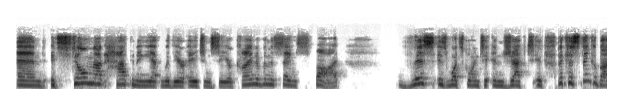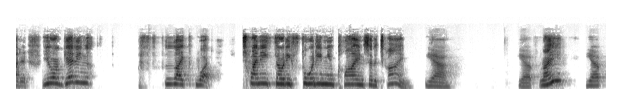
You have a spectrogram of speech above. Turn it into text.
and it's still not happening yet with your agency you're kind of in the same spot this is what's going to inject it. Because think about it you're getting like what 20 30 40 new clients at a time. Yeah. Yep. Right? Yep.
